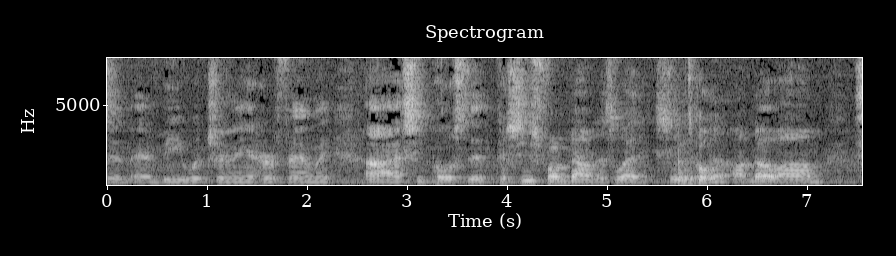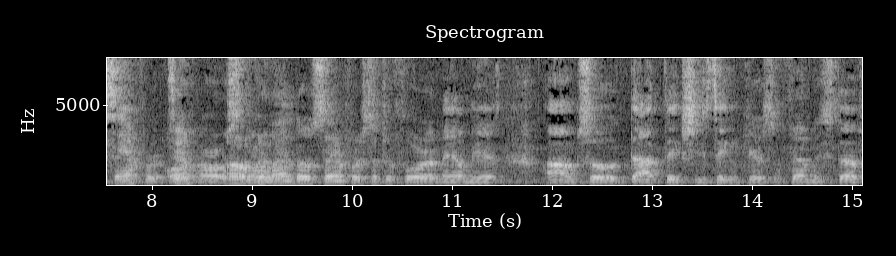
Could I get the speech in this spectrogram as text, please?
and, and be with Trinity and her family. Uh, she posted because she's from down this way. She, Pensacola? uh, uh, no, um, Sanford, or, Sanford? or, Oh, okay. Orlando, Sanford, Central Florida. Naomi is. Um, so I think she's taking care of some family stuff.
